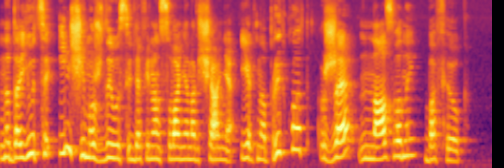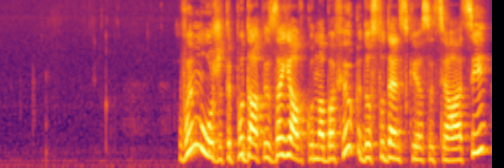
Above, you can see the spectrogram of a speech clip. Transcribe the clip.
надаються інші можливості для фінансування навчання, як, наприклад, вже названий BAföG. Ви можете подати заявку на BAföG до студентської асоціації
